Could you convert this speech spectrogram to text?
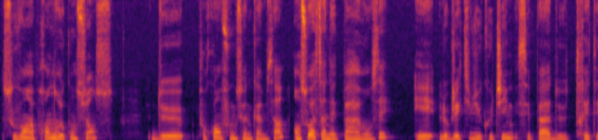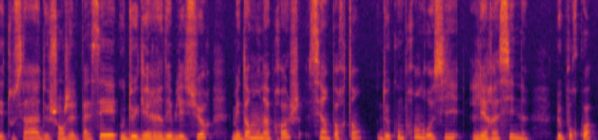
souvent à prendre conscience de pourquoi on fonctionne comme ça. En soi, ça n'aide pas à avancer. Et l'objectif du coaching, c'est pas de traiter tout ça, de changer le passé ou de guérir des blessures, mais dans mon approche, c'est important de comprendre aussi les racines, pourquoi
